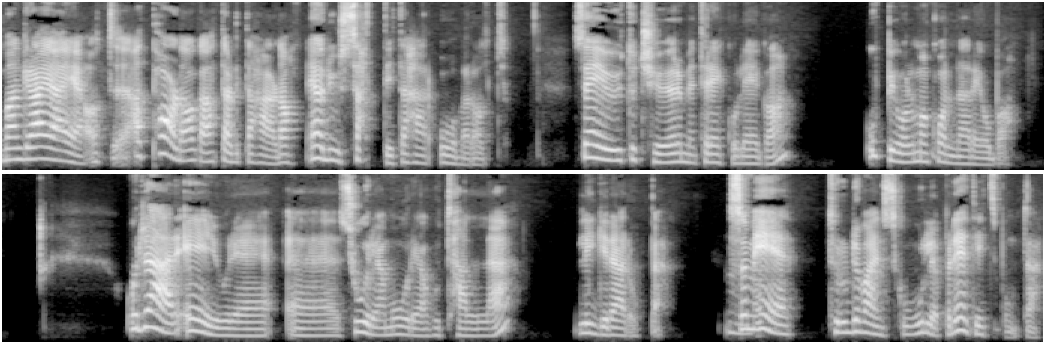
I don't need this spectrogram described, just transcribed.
Men greia er at et par dager etter dette her, da Jeg hadde jo sett dette her overalt. Så jeg er ute og kjører med tre kollegaer oppe i Holmenkollen der jeg jobber. Og der er jo det eh, Soria Moria-hotellet ligger der oppe. Mm. Som jeg trodde var en skole på det tidspunktet.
